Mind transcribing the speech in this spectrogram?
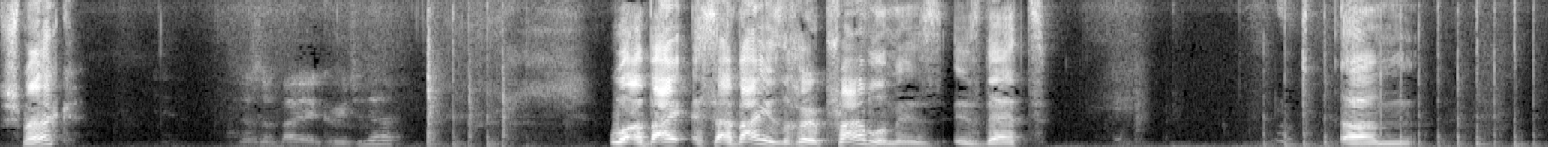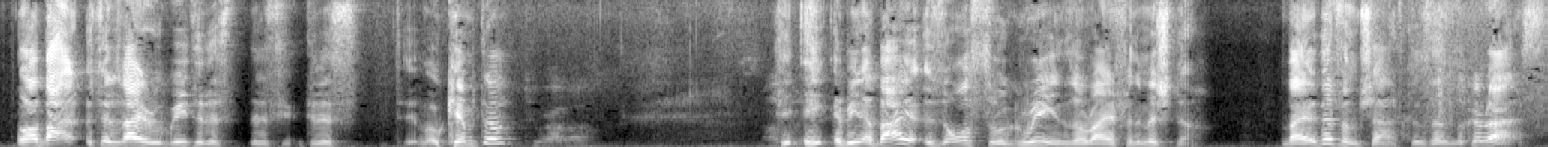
Shmak. Does Abai agree to that? Well, Abai, so Abai is the whole problem is is that um well Abai so does Abai agree to this to this to this Okimta? To Rava? He, he, I mean Abai is also agreeing there's no right for the Mishnah. By a different shot, because it says Makaras.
